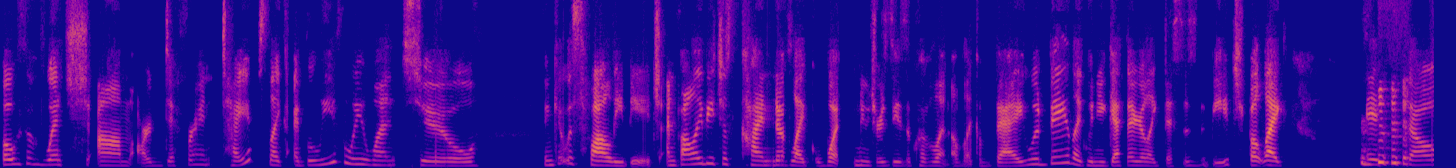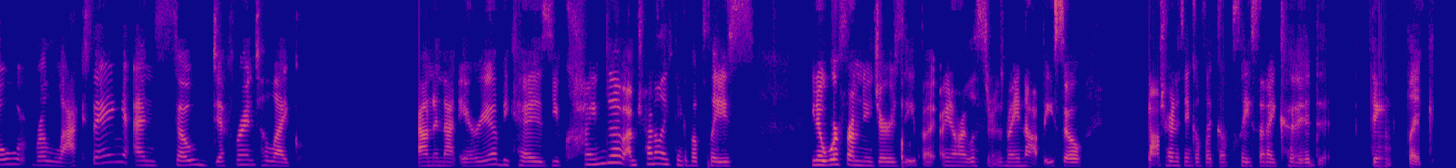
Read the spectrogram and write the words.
both of which um, are different types. Like I believe we went to, I think it was Folly Beach, and Folly Beach is kind of like what New Jersey's equivalent of like a bay would be. Like when you get there, you're like, this is the beach, but like it's so relaxing and so different to like down in that area because you kind of I'm trying to like think of a place you know we're from New Jersey but you know our listeners may not be so I'm trying to think of like a place that I could think like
